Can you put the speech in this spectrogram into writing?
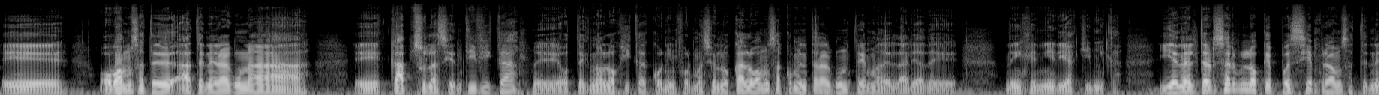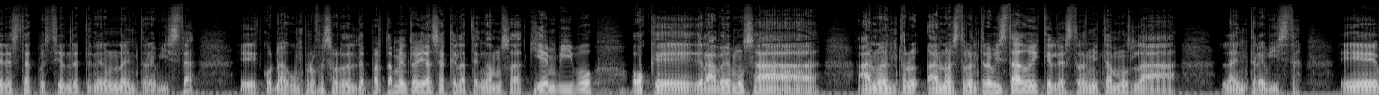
eh, o vamos a, a, tener alguna eh, cápsula científica o tecnológica con información local, o vamos a comentar algún tema del área de, de ingeniería química. Y en el tercer bloque, pues siempre vamos a tener esta cuestión de tener una entrevista eh, con algún profesor del departamento, ya sea que la tengamos aquí en vivo o que grabemos a, a, nuestro, a nuestro entrevistado y que les transmitamos la, la entrevista. Eh,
